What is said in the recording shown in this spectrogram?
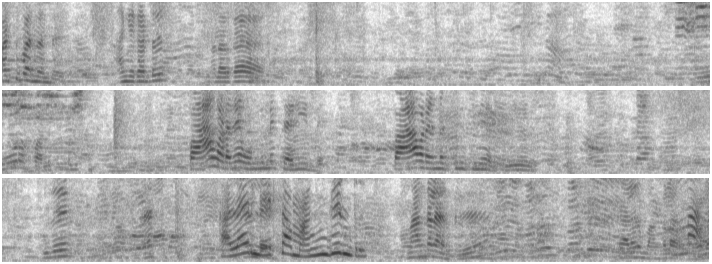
வச்சு பாரு நண்டு. அங்கே காட்டு. நல்லா இருக்கா? பூரா பளிச்சு பளிச்சு. பாவாடை தான் ஒன்றுமே சரியில்லை. பாவாடை என்ன துணி துணியாக இருக்கு? இது? கலர் லேசா மங்குன்னு மங்களா இருக்கு. கலர் மங்களா.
